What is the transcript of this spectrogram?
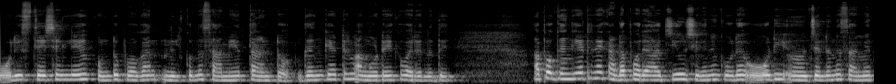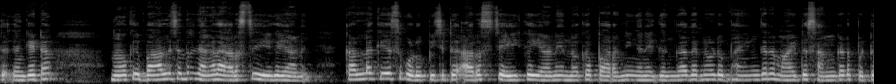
പോലീസ് സ്റ്റേഷനിലേക്ക് കൊണ്ടുപോകാൻ നിൽക്കുന്ന സമയത്താണ് കേട്ടോ ഗംഗേട്ടൻ അങ്ങോട്ടേക്ക് വരുന്നത്. അപ്പോൾ ഗംഗേട്ടനെ കണ്ടപ്പോൾ രാജീവും ശിവനും കൂടെ ഓടി ചെല്ലുന്ന സമയത്ത് ഗംഗേട്ട നോക്ക് ബാലചന്ദ്രൻ ഞങ്ങളെ അറസ്റ്റ് ചെയ്യുകയാണ്. കള്ളക്കേസ് കൊടുപ്പിച്ചിട്ട് അറസ്റ്റ് ചെയ്യുകയാണ് എന്നൊക്കെ പറഞ്ഞിങ്ങനെ ഗംഗാധരനോട് ഭയങ്കരമായിട്ട് സങ്കടപ്പെട്ട്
